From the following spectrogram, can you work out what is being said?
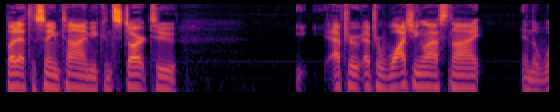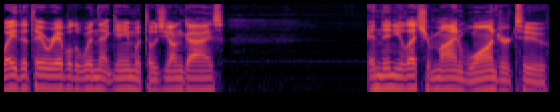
But at the same time, you can start to after after watching last night and the way that they were able to win that game with those young guys, and then you let your mind wander to,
